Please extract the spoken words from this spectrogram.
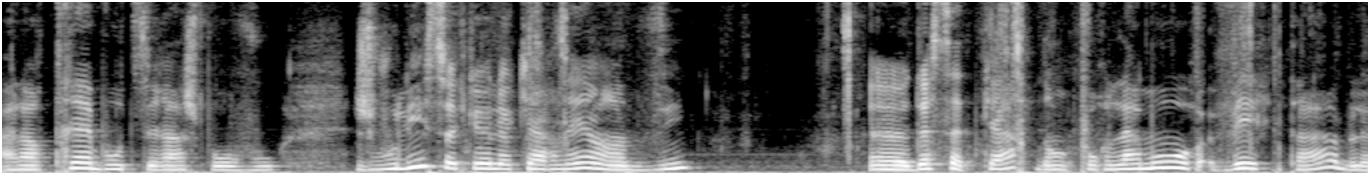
Alors, très beau tirage pour vous. Je vous lis ce que le carnet en dit. Euh, de cette carte, donc pour l'amour véritable.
